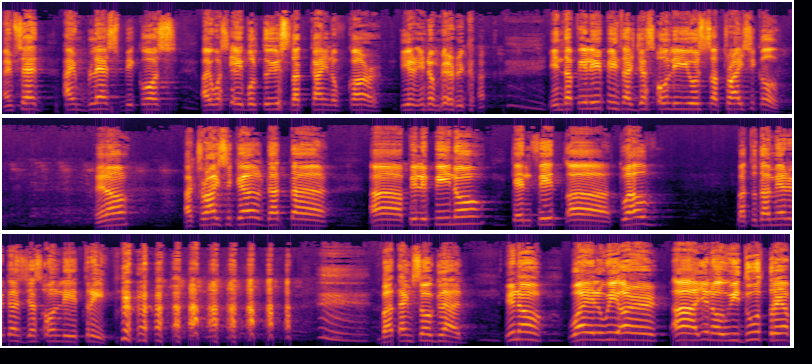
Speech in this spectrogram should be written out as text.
I said, I'm blessed because I was able to use that kind of car here in America. In the Philippines, I just only use a tricycle. You know? A tricycle that uh, uh, Filipino can fit uh, 12, but to the Americans, just only 3. but I'm so glad. You know, while we are, uh, you know, we do tra-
